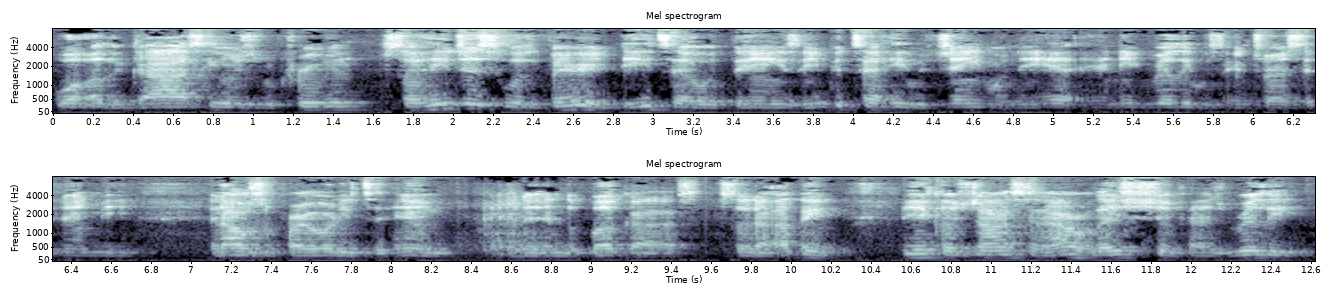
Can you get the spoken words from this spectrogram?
what other guys he was recruiting. So he just was very detailed with things, and you could tell he was genuine, and he, really was interested in me and I was a priority to him and, and the Buckeyes. So that I think me and Coach Johnson, our relationship has really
